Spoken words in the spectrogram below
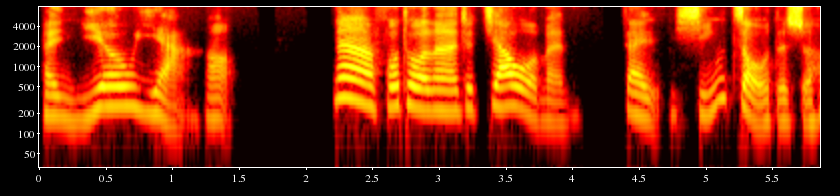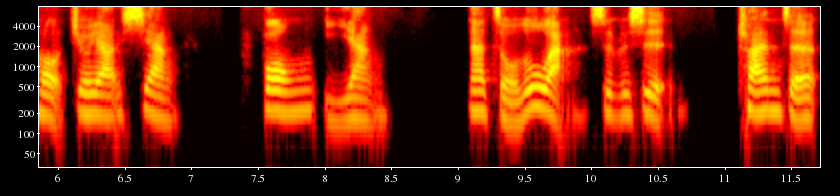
很优雅啊。那佛陀呢，就教我们在行走的时候，就要像风一样。那走路啊，是不是穿着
